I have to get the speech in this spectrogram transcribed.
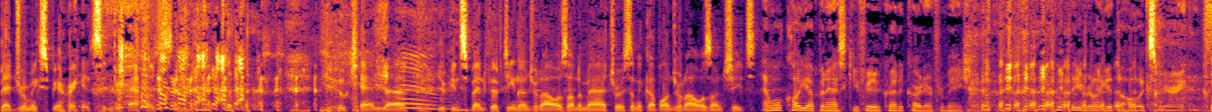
bedroom experience in your house, you can uh, you can spend fifteen hundred dollars on a mattress and a couple hundred dollars on sheets. and we'll call you up and ask you for your credit card information. Until you really get the whole experience.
